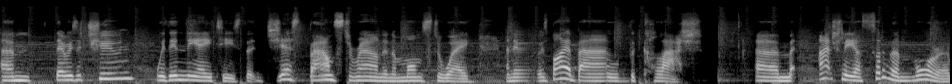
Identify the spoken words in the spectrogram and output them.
Um, there is a tune within the 80s that just bounced around in a monster way, and it was by a band called The Clash. Um, actually, a sort of a more a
